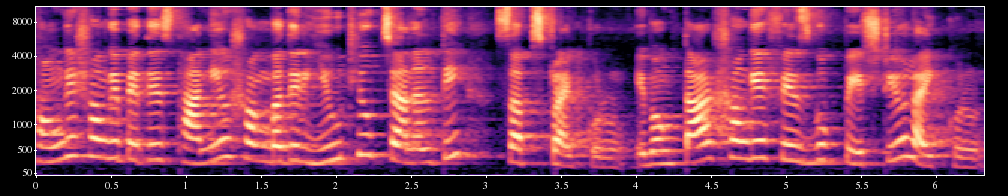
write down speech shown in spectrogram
সঙ্গে সঙ্গে পেতে স্থানীয় সংবাদের ইউটিউব চ্যানেলটি সাবস্ক্রাইব করুন এবং তার সঙ্গে ফেসবুক পেজটিও লাইক করুন।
